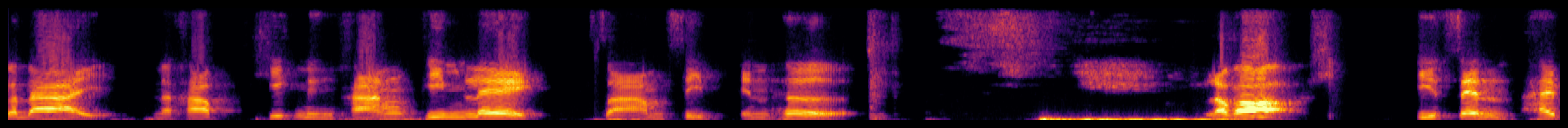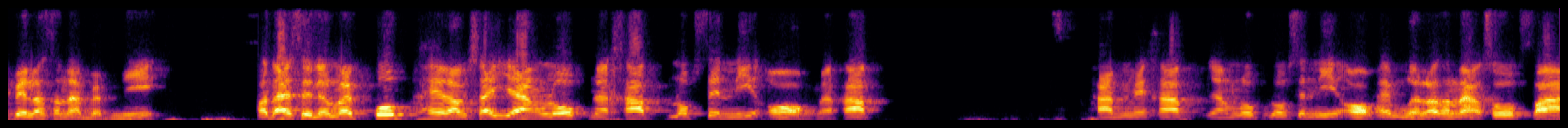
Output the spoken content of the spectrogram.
ก็ได้นะครับ คลิกหนึ่งครั้งพิมพ์เลขสามสิบ enter แล้วก็ขีดเส้นให้เป็นลักษณะแบบนี้พอได้เสร็จเรียบร้อยปุ๊บให้เราใช้ยางลบนะครับ ลบเส้นนี้ออกนะครับทันไหมครับยางลบลบเส้นนี้ออกให้เหมือนลักษณะโซฟา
